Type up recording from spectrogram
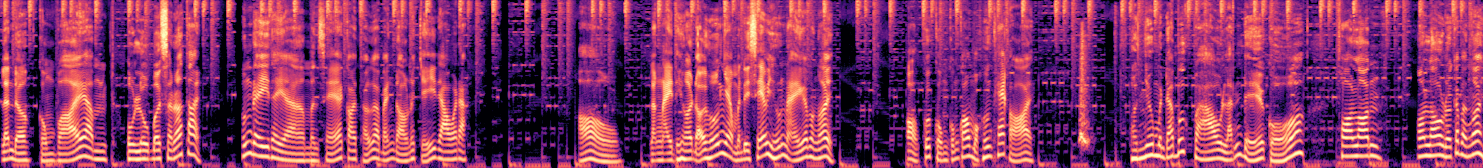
lên đường cùng với um, Ulu Berserus thôi. Hướng đi thì uh, mình sẽ coi thử ở bản đồ nó chỉ đâu ở đâu. Ồ oh, lần này thì hơi đổi hướng nha. Mình đi xéo về hướng này các bạn ơi ồ oh, cuối cùng cũng có một hướng khác rồi. Hình như mình đã bước vào lãnh địa của Forlorn. Hollow rồi các bạn ơi.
